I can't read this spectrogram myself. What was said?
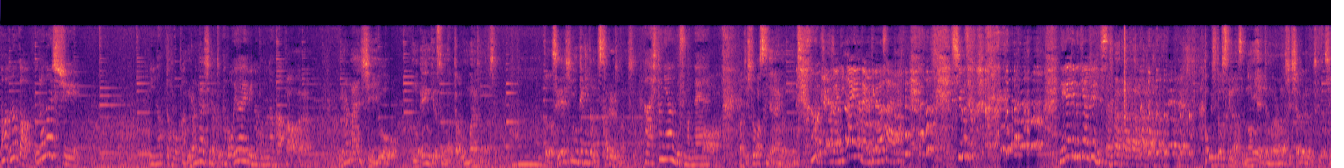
あなんか占い師になった方が占い師だとなんか親指のこのなんか。ああはい。占い師をの演技をするのは多分うまいと思いますよ。ただ精神的に多分疲れると思うんですよ。あ人に会うんですもんね。だって人が好きじゃないのに。もうちょっと2回言うのやめてください。仕事ネガティブキャンペーンですそれ。僕人好きなんですよ。飲み屋行ってもらうのし喋るの好きだし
